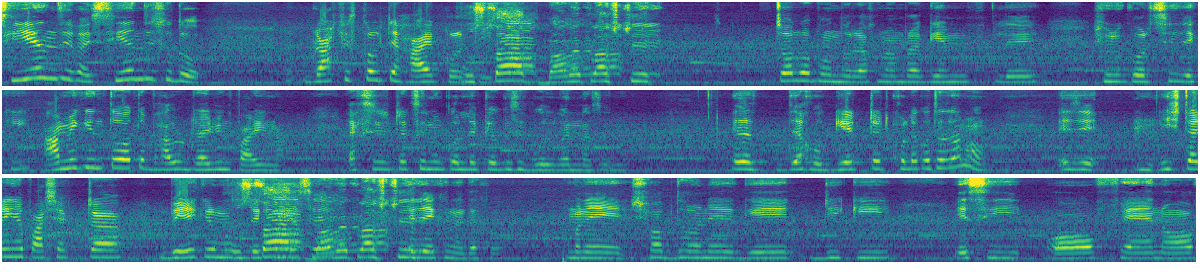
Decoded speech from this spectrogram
সিএনজি ভাই সিএনজি শুধু গ্রাফিক্স কোয়ালিটি হাই কোয়ালিটি উস্তাদ বামে প্লাস্টিক। চলো বন্ধুরা এখন আমরা গেম প্লে শুরু করছি দেখি। আমি কিন্তু অত ভালো ড্রাইভিং পারি না। অ্যাক্সিডেন্ট ট্যাক্সিডেন্ট করলে কেউ কিছু বলবেন না জানো এই দেখো গেট টেট খোলে কোথায় জানো? এই যে স্টারিংয়ের পাশে একটা ব্রেকের মধ্যে দেখে আছে। এই যে এখানে দেখো। মানে সব ধরনের gate dicky AC off fan off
